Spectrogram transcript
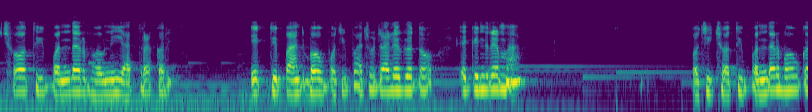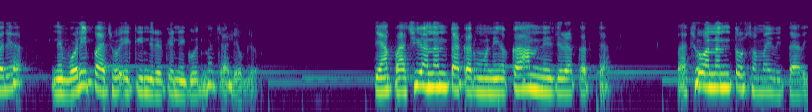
છ થી પંદર ભવની યાત્રા કરી. એકથી પાંચ ભાવ પછી પાછો ચાલ્યો ગયો તો એકેન્દ્રમાં પછી છ થી પંદર ભાવ કર્યા ને વળી પાછો એકેન્દ્ર કે નિગોદમાં ચાલ્યો ગયો. ત્યાં પાછી અનંતા કર્મોની અકામ નિજરા કરતા. પાછો અનંતો સમય વિતાવી.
